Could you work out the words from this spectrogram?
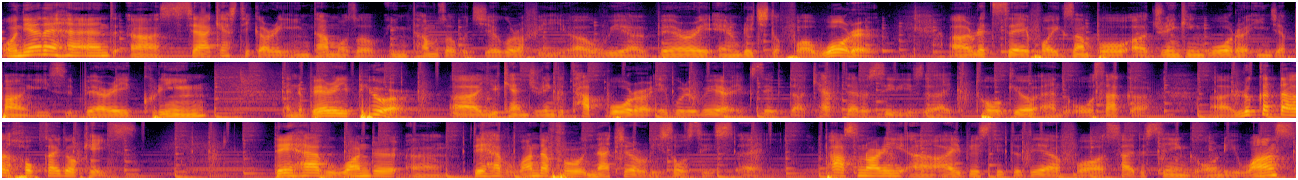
On the other hand, uh, sarcastically, in terms of in terms of geography, uh, we are very enriched for water. Uh, let's say, for example, uh, drinking water in Japan is very clean and very pure. Uh, you can drink tap water everywhere except the capital cities like Tokyo and Osaka. look at the Hokkaido case they have wonder um, they have wonderful natural resources. Uh, personally, uh, I visited there for sightseeing only once.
